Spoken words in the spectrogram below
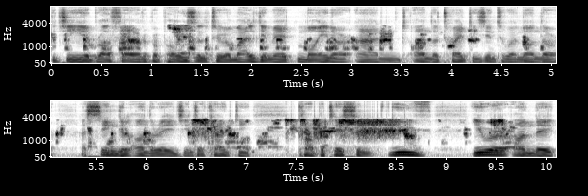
the GAA brought forward a proposal to amalgamate minor and under 20s into another, a single underage inter-county competition. You've you were on the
